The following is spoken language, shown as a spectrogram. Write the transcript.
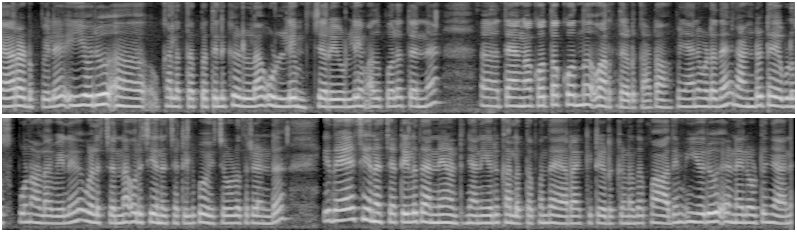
വേറെ അടുപ്പിൽ ഈ ഒരു കലത്തപ്പത്തിലേക്കുള്ള ഉള്ളിയും ചെറിയുള്ളിയും അതുപോലെ തന്നെ തേങ്ങാക്കൊത്തൊക്കെ ഒന്ന് വറുത്തെടുക്കാം കേട്ടോ. അപ്പോൾ ഞാനിവിടെ രണ്ട് ടേബിൾ സ്പൂൺ അളവിൽ വെളിച്ചെണ്ണ ഒരു ചീനച്ചട്ടിയിൽ ഒഴിച്ച് കൊടുത്തിട്ടുണ്ട്. ഇതേ ചീനച്ചട്ടിയിൽ തന്നെയാണ് ഞാൻ ഈ ഒരു കലത്തപ്പം തയ്യാറാക്കിയിട്ട് എടുക്കുന്നത്. അപ്പോൾ ആദ്യം ഈ ഒരു എണ്ണയിലോട്ട് ഞാൻ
